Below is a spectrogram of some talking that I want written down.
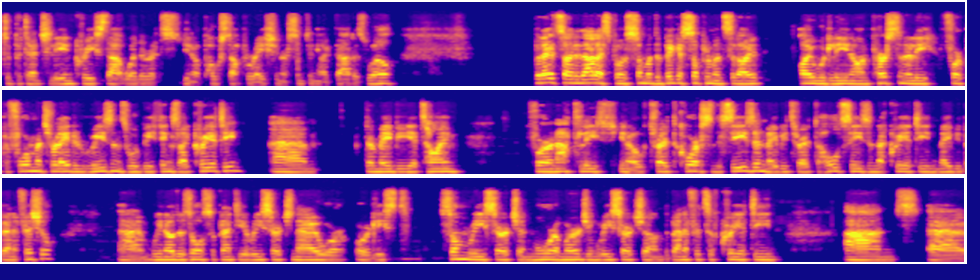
to potentially increase that, whether it's you know post operation or something like that as well. But outside of that, I suppose some of the biggest supplements that I I would lean on personally for performance related reasons would be things like creatine. Um, there may be a time for an athlete, you know, throughout the course of the season, maybe throughout the whole season, that creatine may be beneficial. Um, we know there's also plenty of research now, or or at least some research and more emerging research on the benefits of creatine, and uh,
